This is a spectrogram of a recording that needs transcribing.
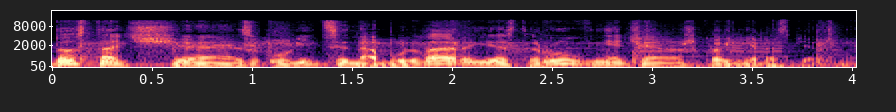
Dostać się z ulicy na bulwary jest równie ciężko i niebezpiecznie.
